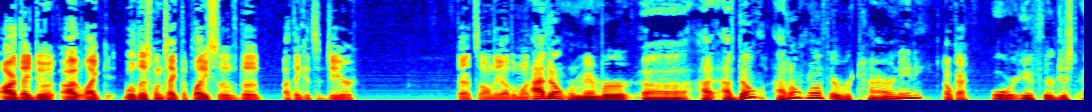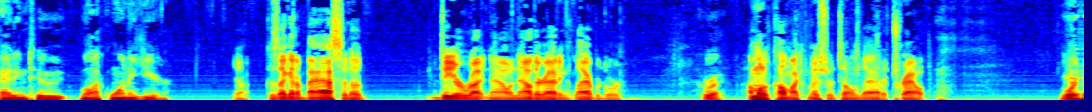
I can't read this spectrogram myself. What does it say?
are they doing uh, like? Will this one take the place of the? I think it's a deer. That's on the other one. I don't remember. Uh, I I don't I don't know if they're retiring any okay, or if they're just adding two like one a year. yeah, because I got a bass and a deer right now, and now they're adding a Labrador. Correct. I'm going to call my commissioner and tell him to add a trout or Yeah,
